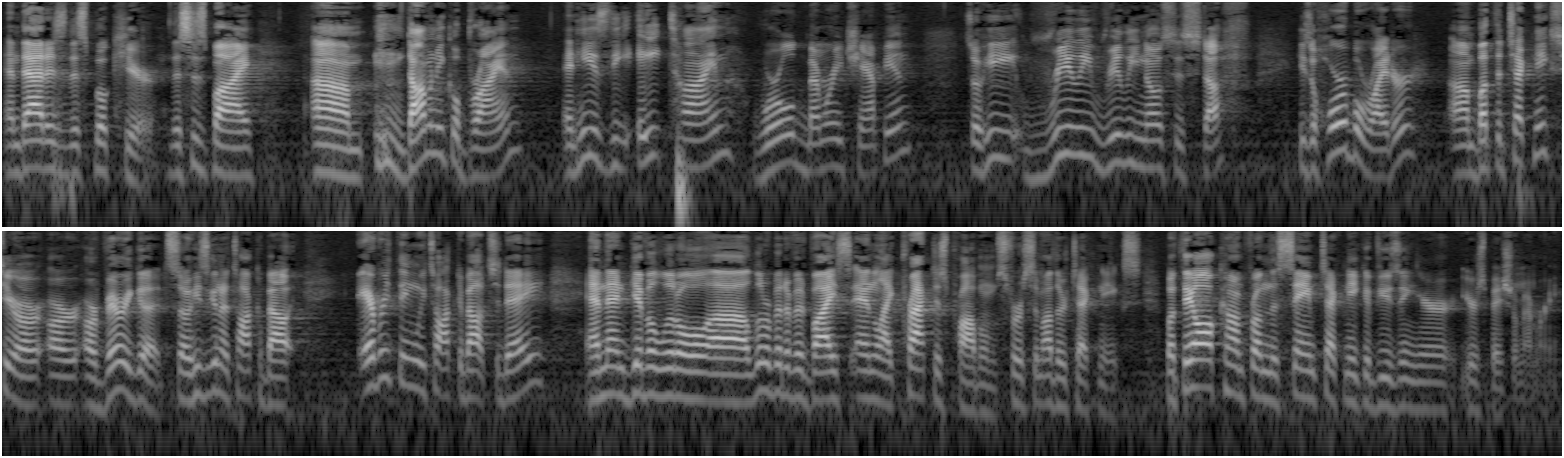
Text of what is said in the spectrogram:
and that is this book here. This is by um, Dominic O'Brien, and he is the eight time world memory champion. So he really, really knows his stuff. He's a horrible writer, um, but the techniques here are, are, are very good. So he's going to talk about everything we talked about today and then give a little, uh, little bit of advice and like practice problems for some other techniques. But they all come from the same technique of using your, your spatial memory.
